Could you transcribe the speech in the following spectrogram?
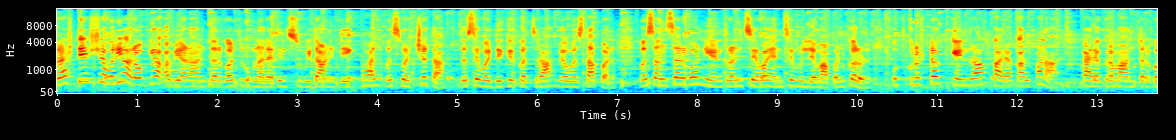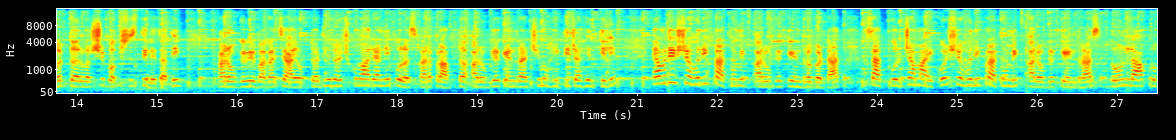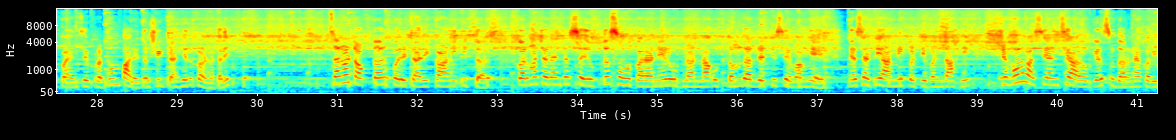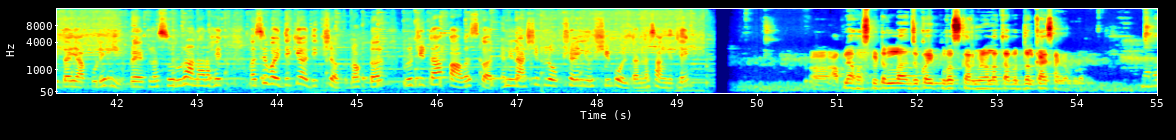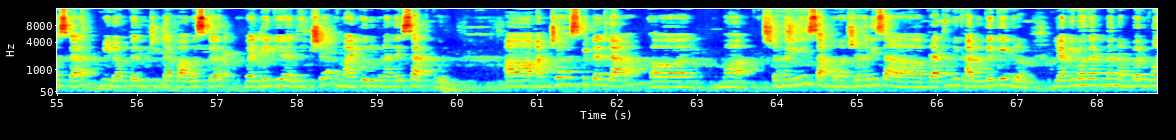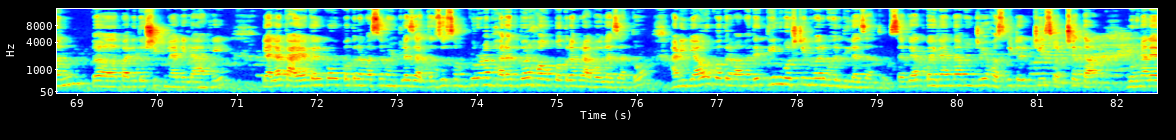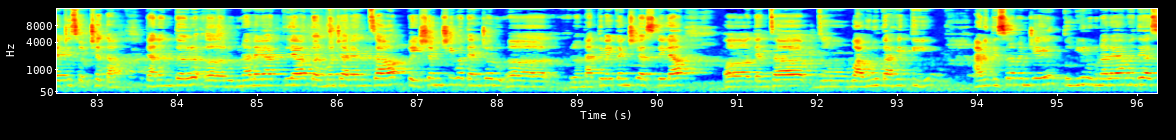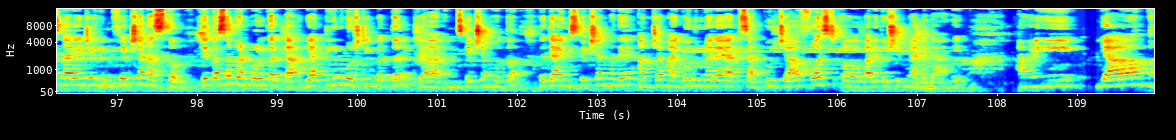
राष्ट्रीय शहरी आरोग्य अभियानाअंतर्गत रुग्णालयातील सुविधा आणि देखभाल व स्वच्छता जसे वैद्यकीय कचरा व्यवस्थापन व संसर्ग नियंत्रण सेवा यांचे मूल्यमापन करून उत्कृष्ट केंद्र कार्यकल्पना कार्यक्रमाअंतर्गत दरवर्षी बक्षीस दिले जाते. आरोग्य विभागाचे आयुक्त धीरज कुमार यांनी पुरस्कार प्राप्त आरोग्य केंद्राची माहिती जाहीर केली. यामध्ये शहरी प्राथमिक आरोग्य केंद्र गटात सातपूरच्या मायको शहरी प्राथमिक आरोग्य केंद्रास दोन लाख रुपयांचे प्रथम पारितोषिक जाहीर करण्यात आले. सर्व डॉक्टर परिचारिका आणि इतर कर्मचाऱ्यांच्या संयुक्त सहकार्याने रुग्णांना उत्तम दर्जाची सेवा मिळेल. यासाठी आम्ही कटिबद्ध आहे. शहरवासियांचे आरोग्य सुधारण्याकरिता यापुढेही प्रयत्न सुरू राहणार आहेत असे वैद्यकीय अधीक्षक डॉक्टर रुचिता पावसकर यांनी नाशिक लोकशाही न्यूजशी बोलताना सांगितले. आपल्या हॉस्पिटलला जो काही पुरस्कार मिळाला त्याबद्दल काय सांगाल मॅडम नमस्कार मी डॉक्टर रुचिता पावसकर वैद्यकीय अधीक्षक मायको रुग्णालय सातपूर. आमच्या हॉस्पिटलला शहरी सामू शहरी सा प्राथमिक आरोग्य केंद्र या विभागातनं नंबर वन पारितोषिक मिळालेलं आहे. याला कायाकल्प उपक्रम असं म्हटलं जातं. जो संपूर्ण भारतभर हा उपक्रम राबवला जातो आणि या उपक्रमामध्ये तीन गोष्टींवर भर दिला जातो. सगळ्यात पहिल्यांदा म्हणजे हॉस्पिटलची स्वच्छता रुग्णालयाची स्वच्छता त्यानंतर रुग्णालयातल्या कर्मचाऱ्यांचा पेशंटशी व त्यांच्या रु- नातेवाईकांशी असलेला त्यांचा जो वागणूक आहे ती आणि तिसरं म्हणजे तुम्ही रुग्णालयामध्ये असणारे जे इन्फेक्शन असतं ते कसं कंट्रोल करता? या तीन गोष्टींबद्दल इन्स्पेक्शन होतं. तर त्या इन्स्पेक्शनमध्ये आमच्या मायको रुग्णालयात सातपूरच्या फर्स्ट पारितोषिक मिळालेलं आहे. आणि या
